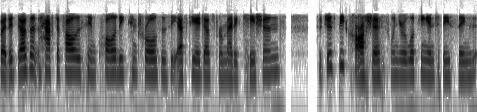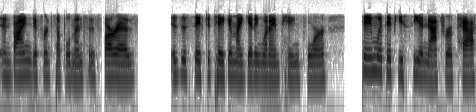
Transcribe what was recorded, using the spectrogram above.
but it doesn't have to follow the same quality controls as the FDA does for medications. So just be cautious when you're looking into these things and buying different supplements as far as is this safe to take? Am I getting what I'm paying for? Same with if you see a naturopath.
